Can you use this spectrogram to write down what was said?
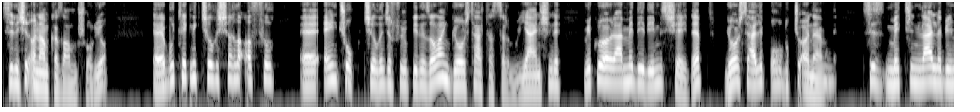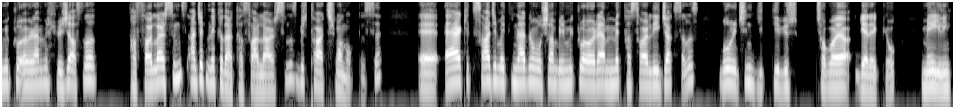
sizin için önem kazanmış oluyor. E, bu teknik çalışanı asıl e, en çok challenge'a sürüklediğiniz alan görsel tasarım. Yani şimdi mikro öğrenme dediğimiz şeyde görsellik oldukça önemli. Siz metinlerle bir mikro öğrenme süreci aslında tasarlarsınız ancak ne kadar tasarlarsınız bir tartışma noktası. Ee, eğer ki sadece metinlerden oluşan bir mikro öğrenme tasarlayacaksanız bunun için ciddi bir çabaya gerek yok. Mailing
